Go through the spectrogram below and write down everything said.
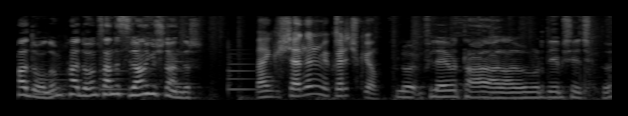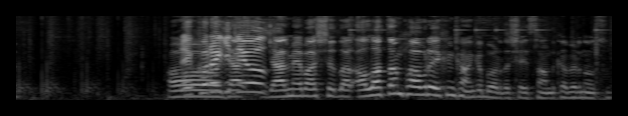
Hadi oğlum hadi oğlum sen de silahını güçlendir. Ben güçlendiririm yukarı çıkıyorum. Flo- Flavor Tower diye bir şey çıktı. Oo, Rekora gel- gidiyoruz. gelmeye başladılar. Allah'tan power'a yakın kanka bu arada şey sandık haberin olsun.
